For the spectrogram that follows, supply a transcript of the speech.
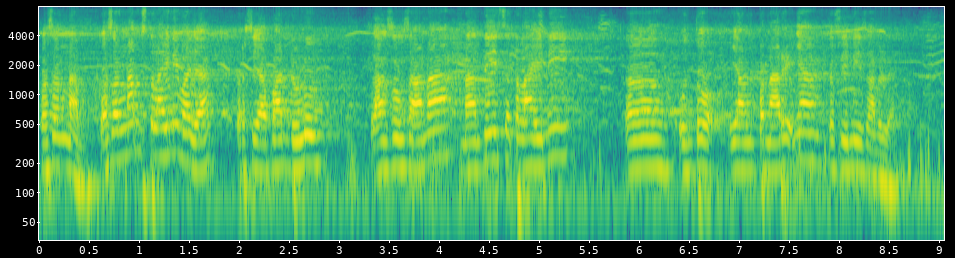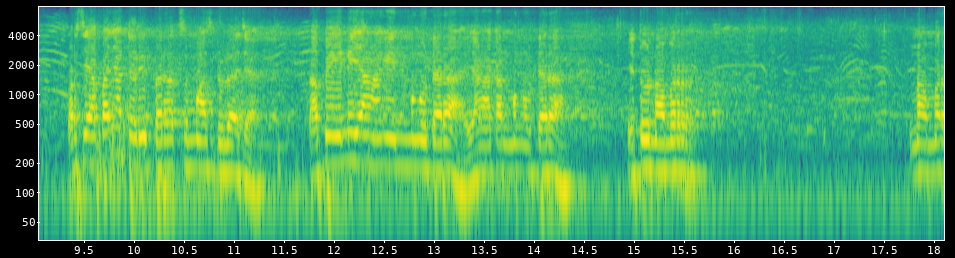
06 06 setelah ini Mas ya. Persiapan dulu langsung sana nanti setelah ini eh, untuk yang penariknya ke sini sambil persiapannya dari barat semua dulu aja. Tapi ini yang angin mengudara yang akan mengudara. Itu nomor nomor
